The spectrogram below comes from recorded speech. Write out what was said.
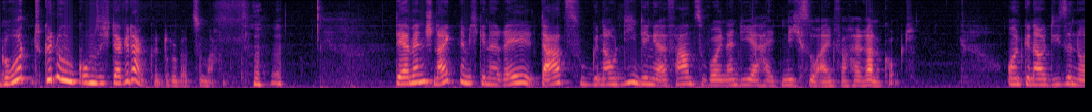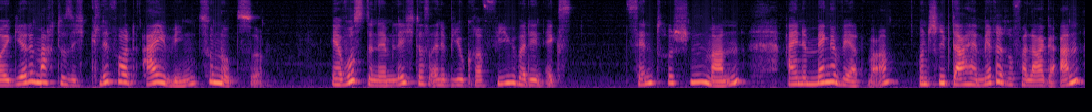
Grund genug, um sich da Gedanken drüber zu machen. Der Mensch neigt nämlich generell dazu, genau die Dinge erfahren zu wollen, an die er halt nicht so einfach herankommt. Und genau diese Neugierde machte sich Clifford Iving zunutze. Er wusste nämlich, dass eine Biografie über den exzentrischen Mann eine Menge wert war und schrieb daher mehrere Verlage an,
